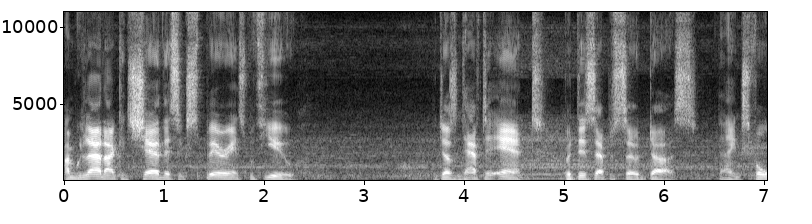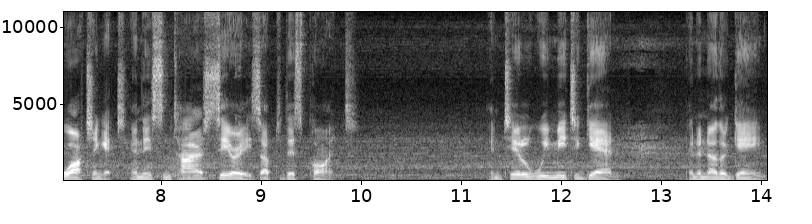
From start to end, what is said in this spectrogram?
I'm glad I could share this experience with you. It doesn't have to end, but this episode does. Thanks for watching it and this entire series up to this point. Until we meet again in another game,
